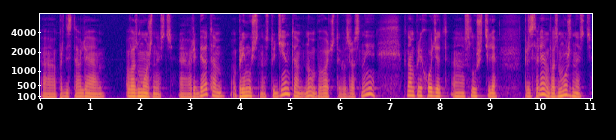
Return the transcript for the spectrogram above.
предоставляем возможность ребятам, преимущественно студентам, ну, бывает, что и возрастные к нам приходят слушатели, предоставляем возможность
